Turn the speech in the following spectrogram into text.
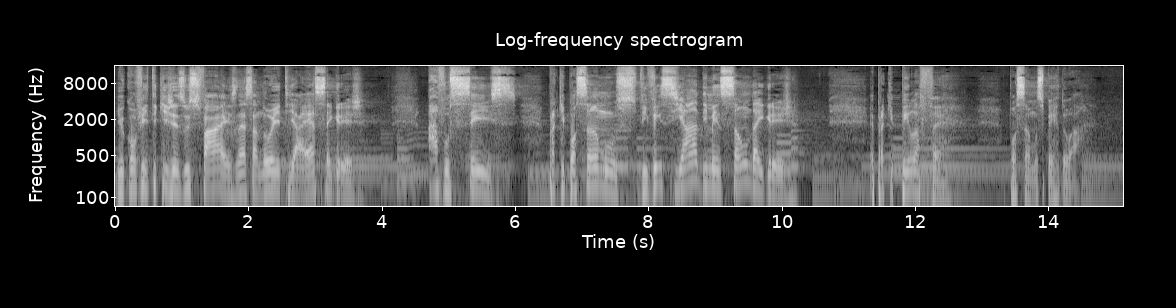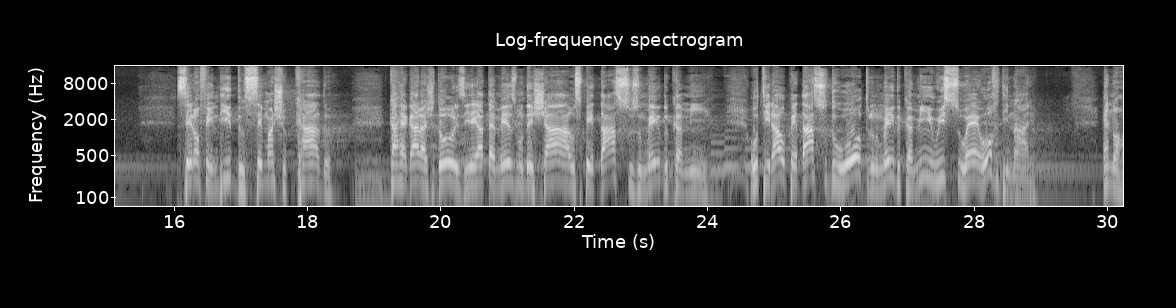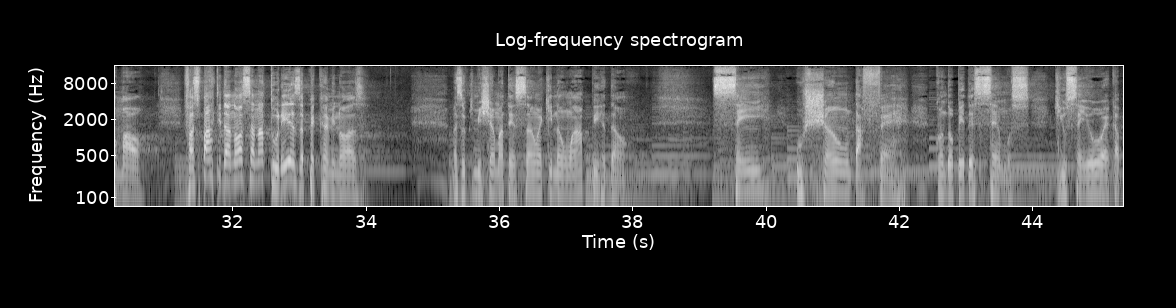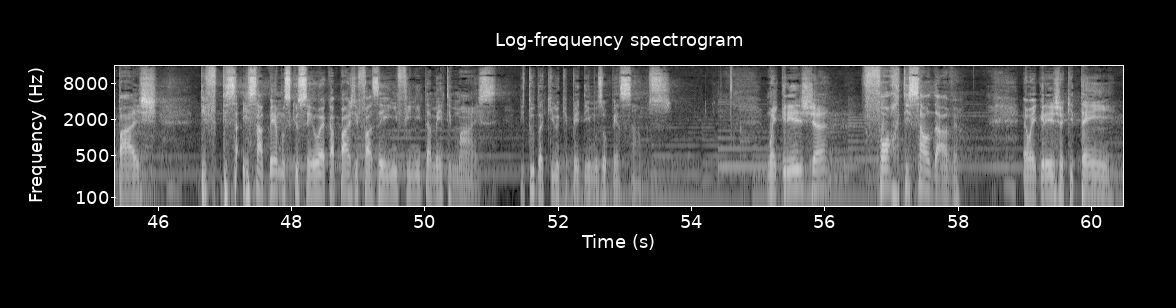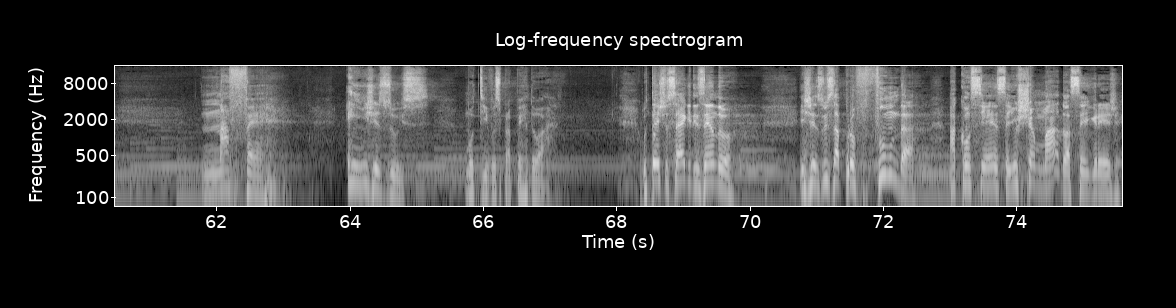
E o convite que Jesus faz nessa noite a essa igreja, a vocês, para que possamos vivenciar a dimensão da igreja, é para que pela fé possamos perdoar. Ser ofendido, ser machucado, carregar as dores e até mesmo deixar os pedaços no meio do caminho, ou tirar o pedaço do outro no meio do caminho, isso é ordinário, é normal, faz parte da nossa natureza pecaminosa. Mas o que me chama a atenção é que não há perdão sem o chão da fé, quando obedecemos que o Senhor é capaz de, de, e sabemos que o Senhor é capaz de fazer infinitamente mais de tudo aquilo que pedimos ou pensamos. Uma igreja forte e saudável é uma igreja que tem na fé em Jesus motivos para perdoar. O texto segue dizendo: e Jesus aprofunda a consciência e o chamado a ser igreja.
